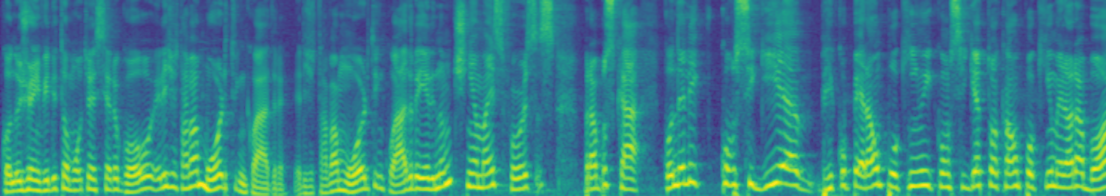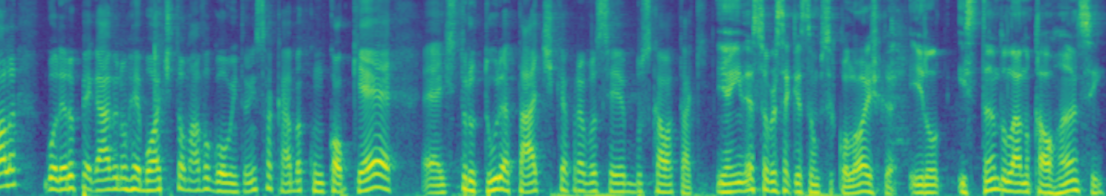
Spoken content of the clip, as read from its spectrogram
Quando o Joinville tomou o terceiro gol, ele já estava morto em quadra. Ele já estava morto em quadra e ele não tinha mais forças para buscar. Quando ele conseguia recuperar um pouquinho e conseguia tocar um pouquinho melhor a bola, o goleiro pegava e no rebote tomava o gol. Então isso acaba com qualquer é, estrutura tática para você buscar o ataque. E ainda sobre essa questão psicológica, ele, estando lá no Carl Hansen,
